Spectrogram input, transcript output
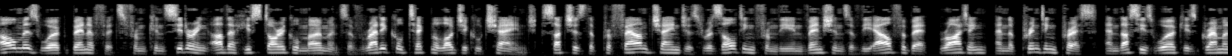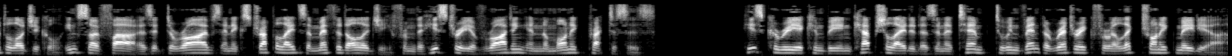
Ulmer's work benefits from considering other historical moments of radical technological change such as the profound changes resulting from the inventions of the alphabet, writing, and the printing press, and thus his work is grammatological insofar as it derives and extrapolates a methodology from the history of writing and mnemonic practices. His career can be encapsulated as an attempt to invent a rhetoric for electronic media,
